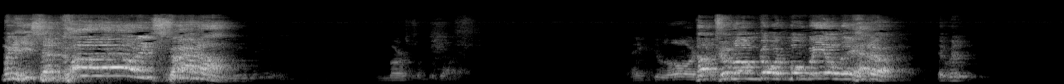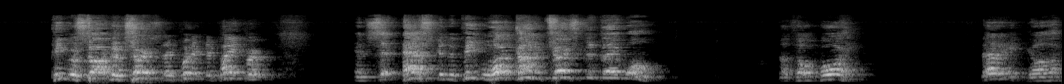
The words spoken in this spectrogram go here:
When he said, call out and spare not. Merciful God. Thank you, Lord. Not too long ago in Mobile, they had a, it was, people starting a church, they put it in the paper and said, asking the people what kind of church did they want. I thought, boy, that ain't God.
